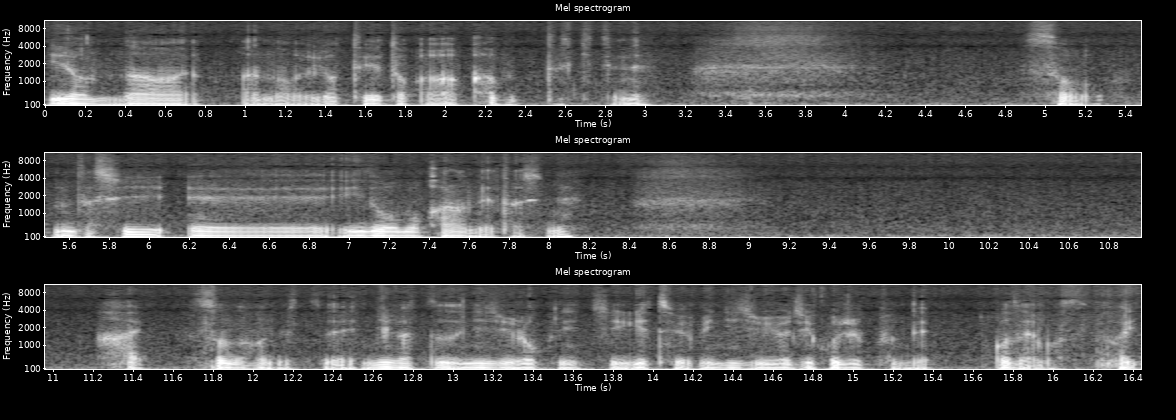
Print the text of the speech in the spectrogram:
いろんな、あの、予定とかが被ってきてね。そう。だし、えー、移動も絡んでたしね。はい。そんな本日で2月26日月曜日24時50分でございます。はい。い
